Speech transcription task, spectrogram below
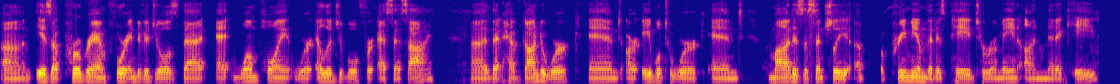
um, is a program for individuals that at one point were eligible for SSI, uh, that have gone to work and are able to work. And MAWD is essentially a, a premium that is paid to remain on Medicaid.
